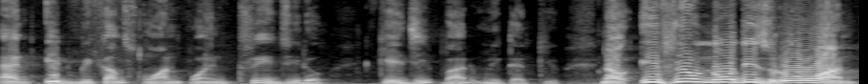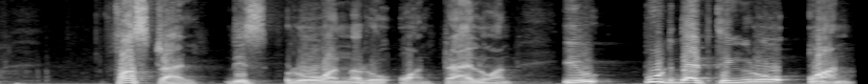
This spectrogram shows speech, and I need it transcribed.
and it becomes 1.30 kg per meter cube. Now if you know this rho 1 first trial this rho 1 no, rho 1 trial 1 you put that thing rho 1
